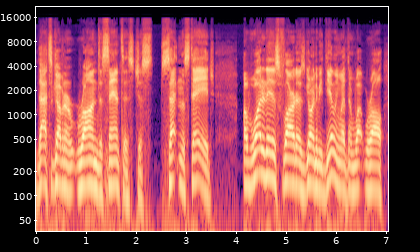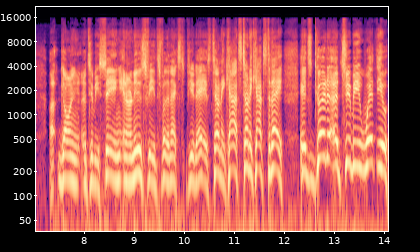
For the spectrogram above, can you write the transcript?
That's Governor Ron DeSantis just setting the stage of what it is Florida is going to be dealing with and what we're all uh, going to be seeing in our news feeds for the next few days. Tony Katz, Tony Katz today. It's good uh, to be with you.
